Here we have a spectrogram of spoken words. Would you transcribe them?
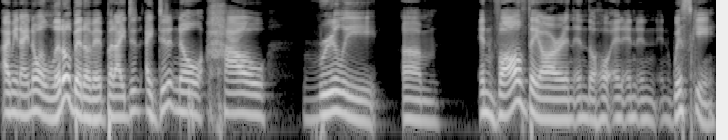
I mean, I know a little bit of it, but I did I didn't know how really um involved they are in, in the whole in, in, in whiskey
